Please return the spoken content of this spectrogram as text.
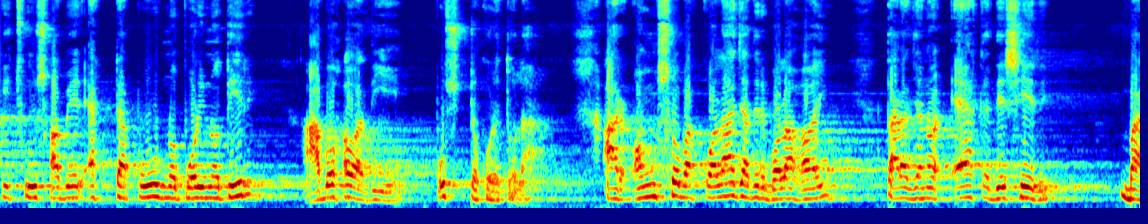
কিছু সবের একটা পূর্ণ পরিণতির আবহাওয়া দিয়ে পুষ্ট করে তোলা। আর অংশ বা কলা যাদের বলা হয় তারা যেন এক দেশের বা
